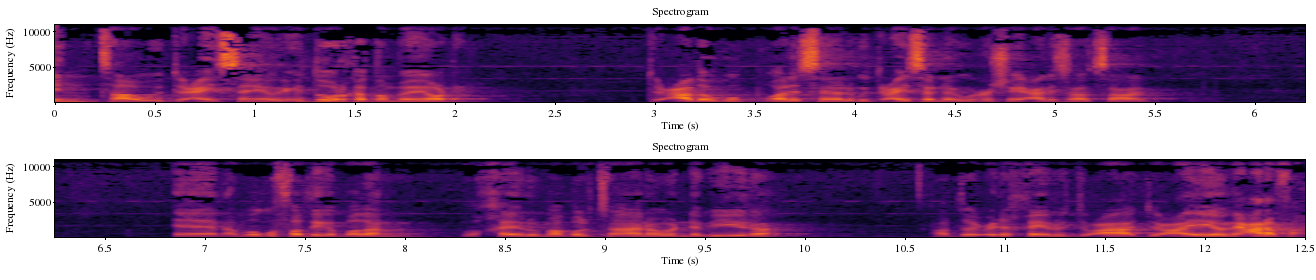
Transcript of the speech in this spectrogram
intaa uu ducaysanaya. Wixii duhur ka dambeeya dhan ducada ugu qaalisana lagu ducaysan nabigu wuxuu shegay alay slatu salaam ama ugu fadliga badan wakhayru ma qultu ana wanabiyuna hadda wuxu uhi khayru ducaa ducaaya yowmi carafa.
